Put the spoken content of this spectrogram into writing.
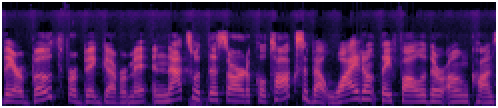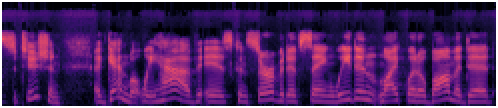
They are both for big government, and that's what this article talks about. Why don't they follow their own constitution? Again, what we have is conservatives saying we didn't like what Obama did,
